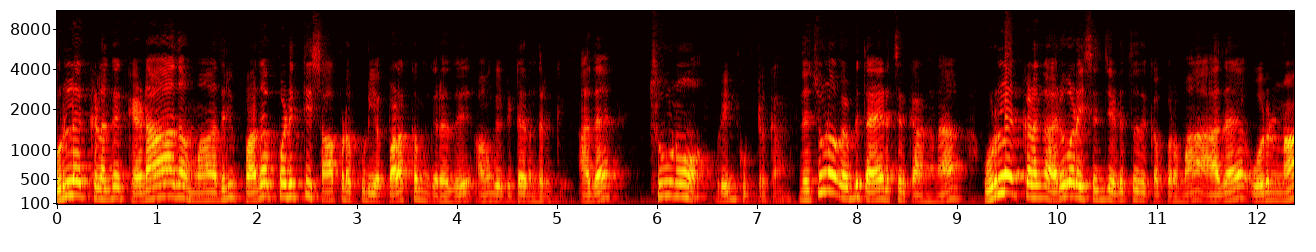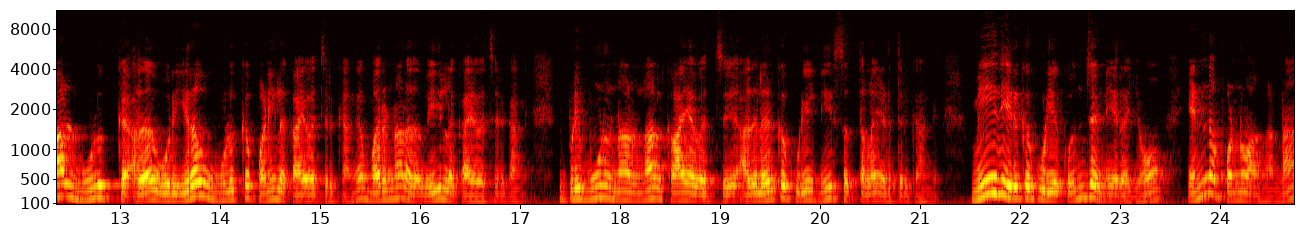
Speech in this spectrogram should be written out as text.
உருளைக்கிழங்கை கெடாத மாதிரி பதப்படுத்தி சாப்பிடக்கூடிய பழக்கம்ங்கிறது அவங்க கிட்ட இருந்திருக்கு. அதை சூனோ அப்படின்னு கூப்பிட்டுருக்காங்க. இந்த சூனோவை எப்படி தயாரிச்சிருக்காங்கன்னா உருளைக்கிழங்கு அறுவடை செஞ்சு எடுத்ததுக்கு அப்புறமா அதை ஒரு நாள் முழுக்க அதாவது ஒரு இரவு முழுக்க பனியில் காய வச்சுருக்காங்க. மறுநாள் அதை வெயிலில் காய வச்சுருக்காங்க. இப்படி மூணு நாலு நாள் காய வச்சு அதில் இருக்கக்கூடிய நீர் சத்தெல்லாம் எடுத்திருக்காங்க. மீதி இருக்கக்கூடிய கொஞ்சம் நீரையும் என்ன பண்ணுவாங்கன்னா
